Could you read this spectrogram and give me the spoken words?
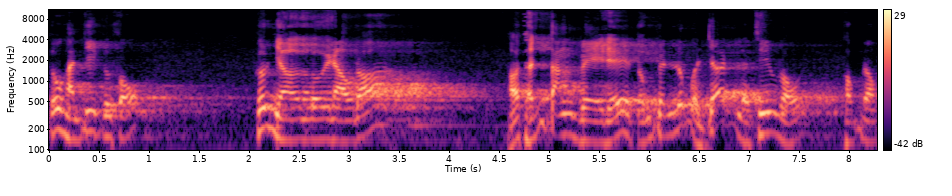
Tu hành chi cực khổ cứ nhờ người nào đó họ thỉnh tăng về để tụng kinh lúc mà chết là siêu rồi không đâu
